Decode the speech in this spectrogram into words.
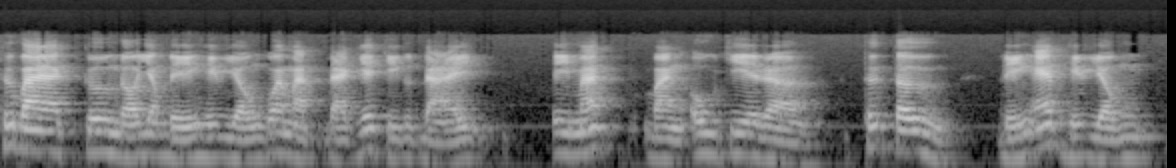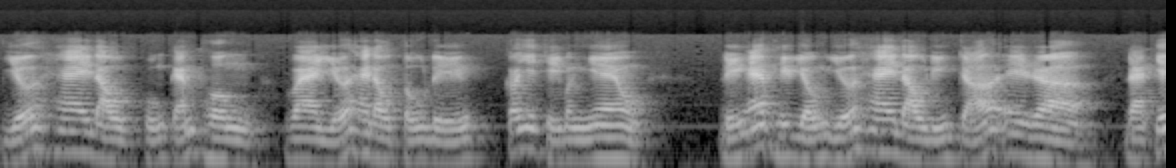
Thứ ba, cường độ dòng điện hiệu dụng qua mạch đạt giá trị cực đại Imax bằng U chia R. Thứ tư, điện áp hiệu dụng giữa hai đầu cuộn cảm thuần và giữa hai đầu tụ điện có giá trị bằng nhau. Điện áp hiệu dụng giữa hai đầu điện trở R đạt giá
